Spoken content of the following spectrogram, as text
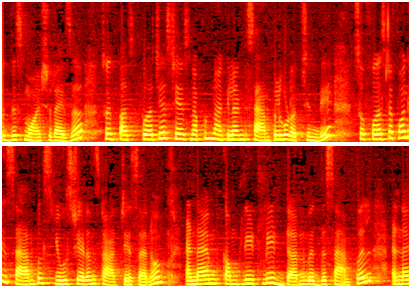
with this moisturiser so ఇది ఫస్ట్ పర్చేస్ చేసినప్పుడు నాకు ఇలాంటి శాంపుల్ కూడా వచ్చింది. సో ఫస్ట్ ఆఫ్ ఆల్ ఈ శాంపుల్స్ యూస్ చేయడం స్టార్ట్ చేశాను and I'm completely done with the sample and I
